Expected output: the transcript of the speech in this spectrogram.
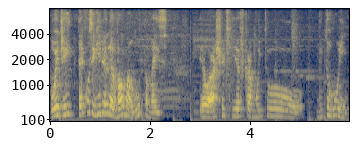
o AJ até conseguiria levar uma luta, mas eu acho que ia ficar muito, muito ruim.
